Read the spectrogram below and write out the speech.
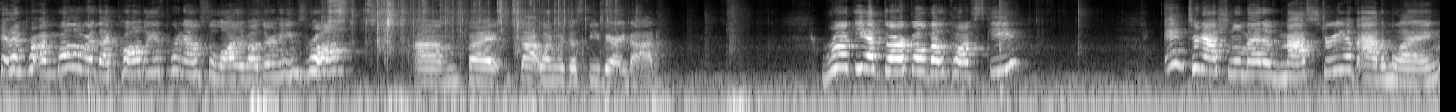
And I'm, I'm well aware that I probably have pronounced a lot of other names wrong. Um, but that one would just be very bad. Rookie of Darko Velkovski. International Men of Mastery of Adam Lang.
